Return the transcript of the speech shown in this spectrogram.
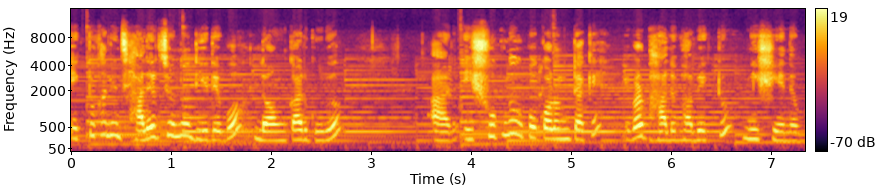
একটুখানি ঝালের জন্য দিয়ে দেব লঙ্কার গুঁড়ো। আর এই শুকনো উপকরণটাকে এবার ভালোভাবে একটু মিশিয়ে নেব।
